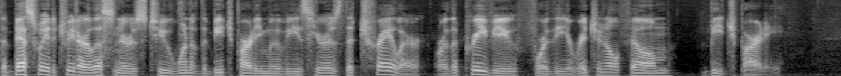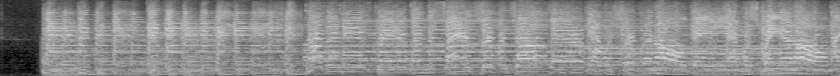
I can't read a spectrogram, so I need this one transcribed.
the best way to treat our listeners to one of the beach party movies, here is the trailer or the preview for the original film Beach Party. Nothing is greater than the sand serpents out there. Yeah, we're surfing all day and we're swinging all night.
